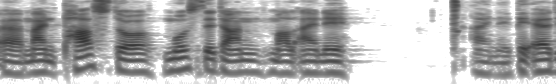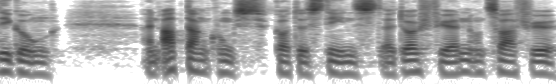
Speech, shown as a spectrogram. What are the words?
äh, mein Pastor musste dann mal eine, eine Beerdigung, einen Abdankungsgottesdienst äh, durchführen. Und zwar für,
